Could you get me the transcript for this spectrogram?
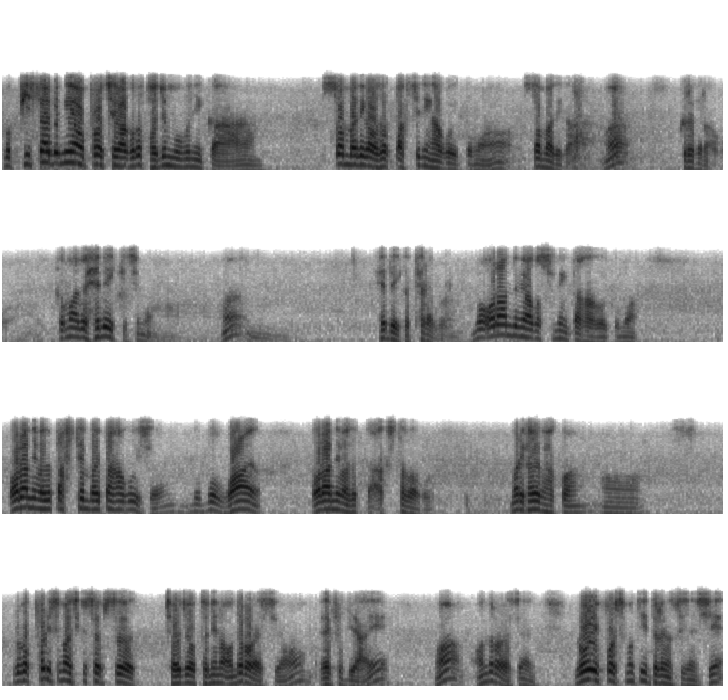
뭐, 비사드미 어프로치 갖고도 더좀 묵으니까. 썸바디가 와서 딱 스트링하고 있고, 뭐, 썸바디가, 어? 그러더라고. 그마저 헤데이크지, 뭐. 어? 음. 헤데이크 테러블. 뭐, 어란드미하고 스트링 딱 하고 있고, 뭐. 어란님에서 딱 스탠바이 딱 하고 있어. 뭐, 와, 어란님에서 딱 스탑하고. 머리 가볍게 바꿔. 와. 어. 그리고 폴리스 마스크 셉스 저지 어터니는 언더로랬어요. FBI. 어? 언더로랬어요. 로이 포스먼트 인텔리전스 에전시.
